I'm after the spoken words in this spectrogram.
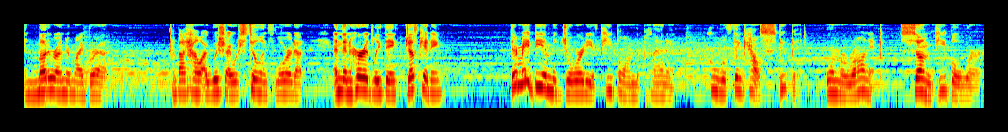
and mutter under my breath about how I wish I were still in Florida, and then hurriedly think, just kidding, there may be a majority of people on the planet who will think how stupid or moronic some people were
